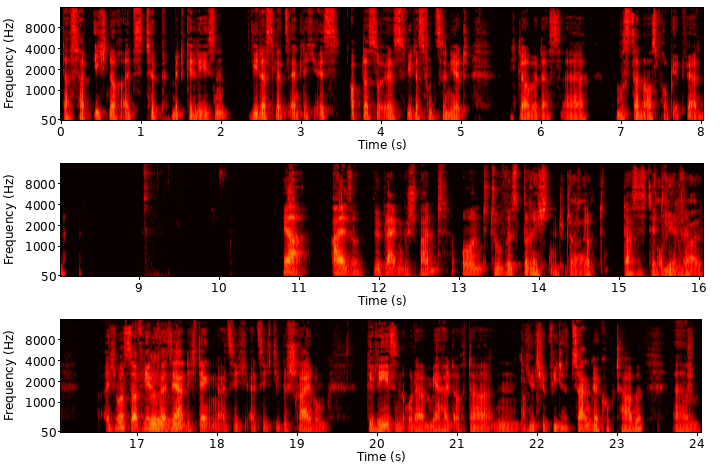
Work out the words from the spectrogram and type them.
Das habe ich noch als Tipp mitgelesen. Wie das letztendlich ist, ob das so ist, wie das funktioniert. Ich glaube, das äh, muss dann ausprobiert werden. Ja, also, wir bleiben gespannt und du wirst berichten. Total. Ich glaube, das ist der auf Deal. Jeden ne? Fall. Ich musste auf jeden mhm. Fall sehr an dich denken, als ich, als ich die Beschreibung gelesen oder mir halt auch da ein YouTube-Video zu angeguckt habe, ähm,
